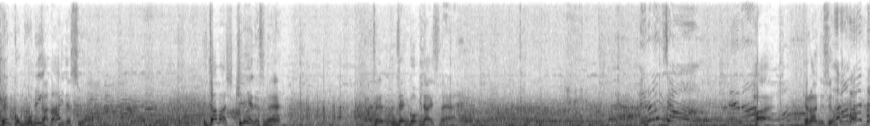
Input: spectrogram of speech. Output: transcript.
結構ゴミがないですよ。板橋綺麗ですね。全然ゴミないですね。偉いんですよ。頑張って。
